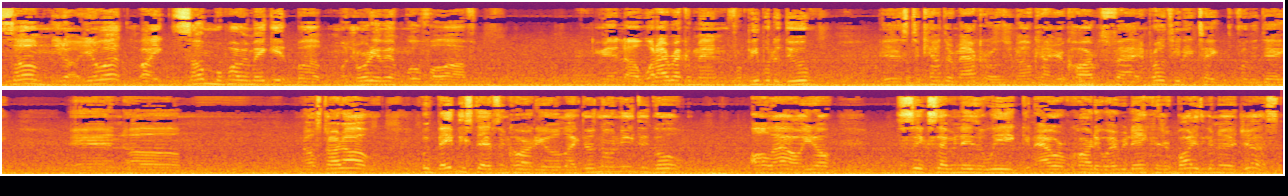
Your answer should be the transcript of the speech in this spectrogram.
some, you know, you know what? Like some will probably make it, but majority of them will fall off. And uh, what I recommend for people to do is to count their macros. You know, count your carbs, fat, and protein intake for the day, and um, you know, start out with baby steps in cardio. Like, there's no need to go all out, you know, six, seven days a week, an hour of cardio every day, because your body's going to adjust.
